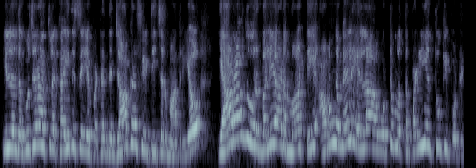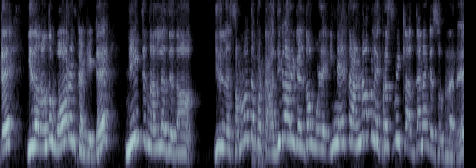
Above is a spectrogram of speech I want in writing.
இல்ல இந்த குஜராத்ல கைது செய்யப்பட்ட இந்த ஜாகிரபி டீச்சர் மாதிரியோ யாராவது ஒரு பலியாட மாட்டி அவங்க மேல எல்லா ஒட்டுமொத்த பழியும் தூக்கி போட்டுட்டு இத வந்து ஓரம் கட்டிட்டு நீட்டு நல்லதுதான். இதுல சம்பந்தப்பட்ட அதிகாரிகள் தான் உழை நேற்று அண்ணாமலை பிரஸ் மீட்ல அதானங்க சொல்றாரு.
